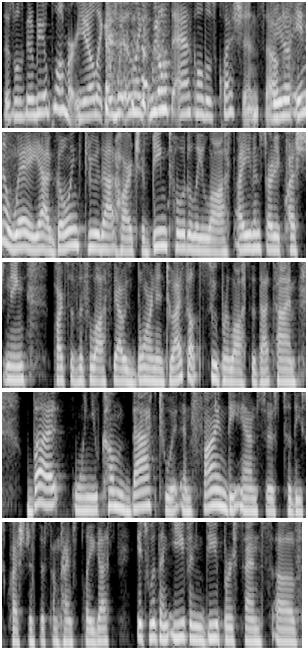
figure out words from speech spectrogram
This one's gonna be a plumber. You know, like and we, like we don't have to ask all those questions. So You know, in a way, yeah, going through that hardship, being totally lost. I even started questioning parts of the philosophy I was born into. I felt super lost at that time. But when you come back to it and find the answers to these questions that sometimes plague us, it's with an even deeper sense of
